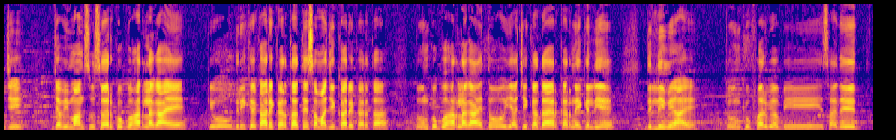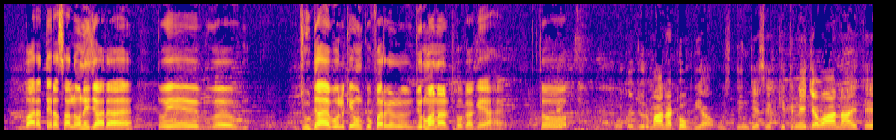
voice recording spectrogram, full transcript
जी जब हिमांशु सर को गुहार लगाए कि वो उधरी के कार्यकर्ता थे सामाजिक कार्यकर्ता तो उनको गुहार लगाए तो याचिका दायर करने के लिए दिल्ली में आए। तो उनके ऊपर भी अभी शायद बारह तेरह साल होने जा रहा है तो ये झूठा है बोल के उनके ऊपर जुर्माना ठोका गया है। तो वो तो जुर्माना ठोक दिया। उस दिन जैसे कितने जवान आए थे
